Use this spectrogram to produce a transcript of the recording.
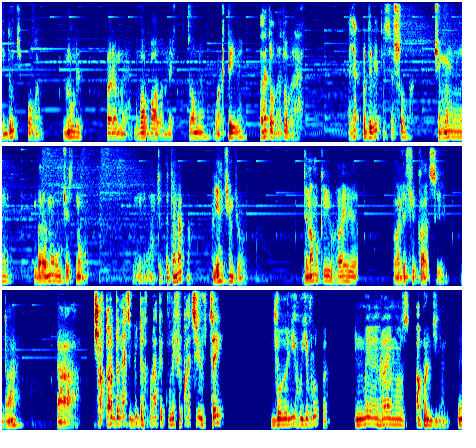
йдуть. Погонь. Нуль перемог. Два бали в них в цьому, в активі. Але добре, добре. А як подивитися, щоб чи ми беремо участь, ну, тут понятно? Ліга Чемпіонів. Динамо Київ грає кваліфікацію, да? Так. Шахтар Донець буде грати кваліфікацію в цей в Лігу Європи. І ми граємо з Абердіном. У,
